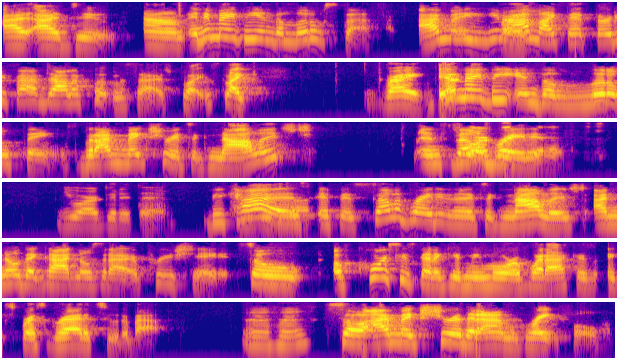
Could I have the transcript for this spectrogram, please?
I, I do. Um, and it may be in the little stuff. I may, you know, I like that $35 foot massage place. Like right it may be in the little things, but I make sure it's acknowledged and You are good at celebrated that. you are good at that because that. if it's celebrated and it's acknowledged, I know that God knows that I appreciate it. So, of course, He's going to give me more of what I can express gratitude about. Mm-hmm. So I make sure that I'm grateful.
